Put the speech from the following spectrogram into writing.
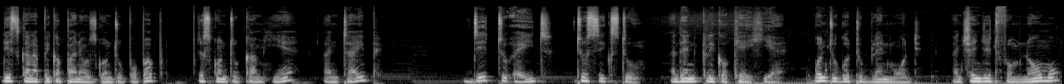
This color picker panel is going to pop up, just going to come here and type D28262 and then click OK here. I'm going to go to blend mode and change it from normal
